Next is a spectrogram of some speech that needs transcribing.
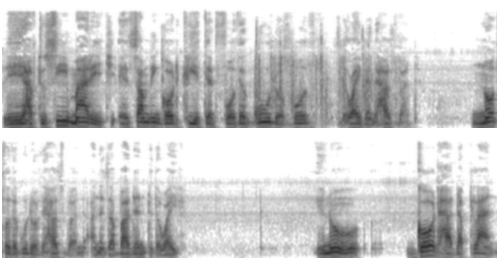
They have to see marriage as something God created for the good of both the wife and the husband, not for the good of the husband and as a burden to the wife. You know, God had a plan.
